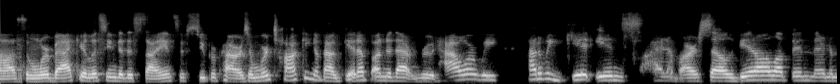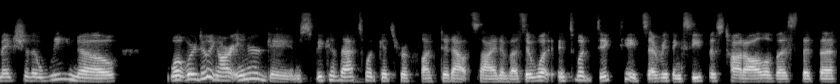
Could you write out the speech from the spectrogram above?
Awesome. We're back. You're listening to the science of superpowers, and we're talking about get up under that root. How are we? How do we get inside of ourselves, get all up in there to make sure that we know what we're doing, our inner games, because that's what gets reflected outside of us. It what it's what dictates everything. CEFA's taught all of us that the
